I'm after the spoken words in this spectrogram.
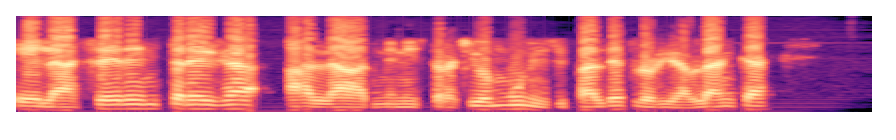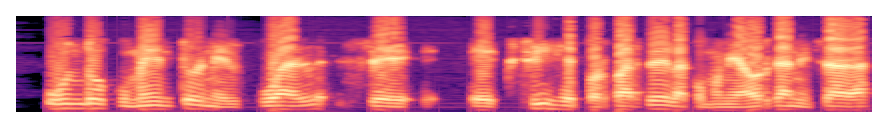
el hacer entrega a la Administración Municipal de Florida Blanca un documento en el cual se exige por parte de la comunidad organizada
